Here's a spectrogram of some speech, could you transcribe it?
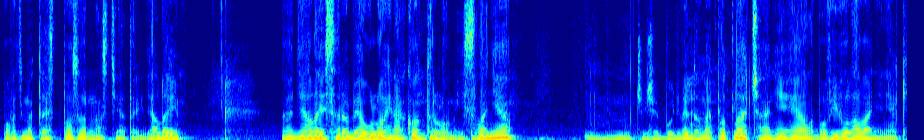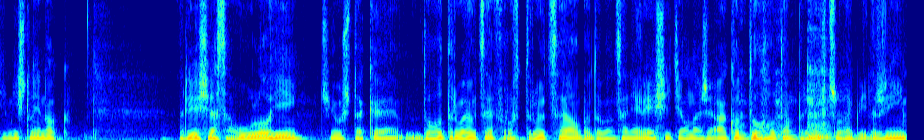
povedzme test pozornosti a tak ďalej. E, ďalej sa robia úlohy na kontrolu myslenia, čiže buď vedomé potlačanie alebo vyvolávanie nejakých myšlienok. Riešia sa úlohy, či už také dlhotrvajúce, frustrujúce alebo dokonca neriešiteľné, že ako dlho tam pri človek vydrží.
